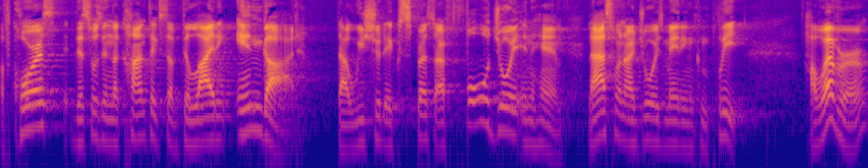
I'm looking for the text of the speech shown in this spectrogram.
Of course, this was in the context of delighting in God, that we should express our full joy in Him. That's when our joy is made incomplete. However,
